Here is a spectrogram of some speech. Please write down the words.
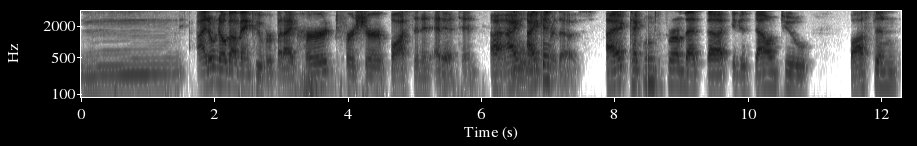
mm, I don't know about Vancouver, but I've heard for sure Boston and Edmonton. I, he will I, I can for those. I can confirm that uh, it is down to Boston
